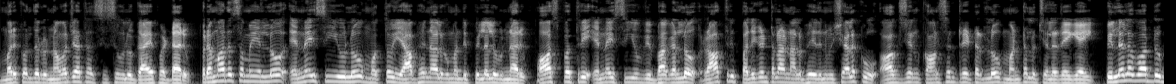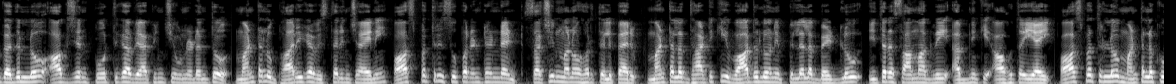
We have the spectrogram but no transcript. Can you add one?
మరికొందరు నవజాత శిశువులు గాయపడ్డారు. ప్రమాద సమయంలో ఎన్ఐసీయూలో మొత్తం యాభై నాలుగు మంది పిల్లలు ఉన్నారు. ఆసుపత్రి ఎన్ఐసీయూ విభాగంలో రాత్రి పది గంటల నలభై ఐదు నిమిషాలకు ఆక్సిజన్ కాన్సన్ట్రేటర్లో మంటలు చెలరేగాయి. పిల్లల వార్డు గదుల్లో ఆక్సిజన్ పూర్తిగా వ్యాపించి ఉండడంతో మంటలు భారీగా విస్తరించాయని ఆసుపత్రి సూపరింటెండెంట్ సచిన్ మనోహర్ తెలిపారు. మంటల ధాటికి వార్డులోని పిల్లల బెడ్లు ఇతర సామాగ్రి అగ్నికి ఆహుతయ్యాయి. ఆసుపత్రిలో మంటలకు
